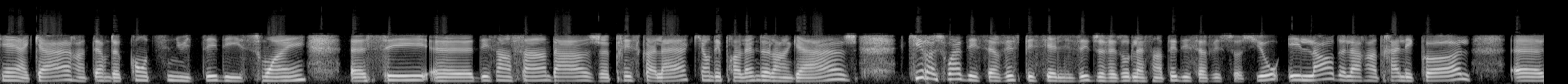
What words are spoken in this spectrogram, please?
tient à cœur en termes de continuité des soins, c'est des enfants d'âge préscolaire qui ont des problèmes de langage qui reçoivent des services spécialisés du réseau de la santé des services sociaux et lors de leur entrée à l'école, euh,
